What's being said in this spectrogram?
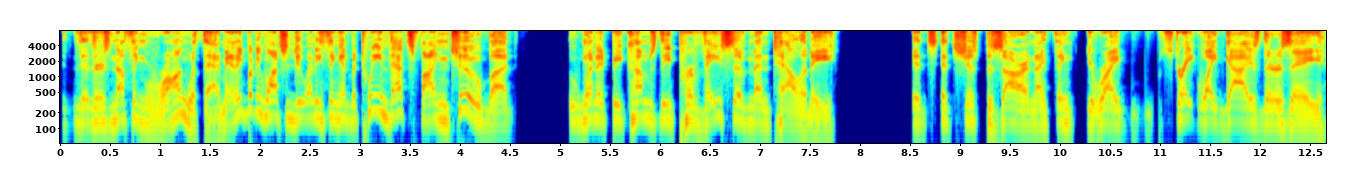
there's nothing wrong with that. I mean, anybody wants to do anything in between, that's fine too. But when it becomes the pervasive mentality, it's it's just bizarre. And I think you're right. Straight white guys, there's a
